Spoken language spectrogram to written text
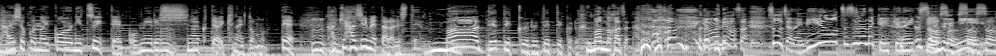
退職の意向についてこうメールしなくてはいけないと思って書き始めたらですねまあ出てくる出てくる。不満の数。いやまあでもさそうじゃない。理由を綴らなきゃいけないっていうふうに考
